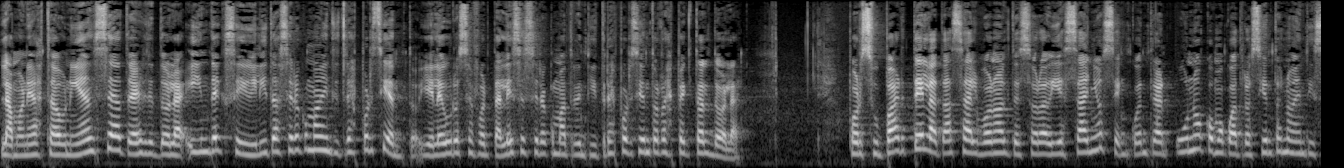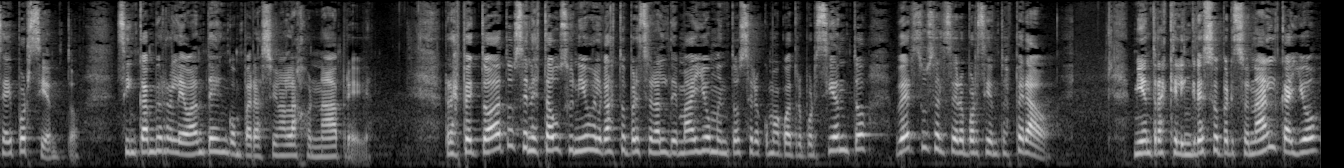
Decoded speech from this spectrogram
La moneda estadounidense a través del dólar index se debilita 0,23% y el euro se fortalece 0,33% respecto al dólar. Por su parte, la tasa del bono al tesoro a 10 años se encuentra en 1,496%, sin cambios relevantes en comparación a la jornada previa. Respecto a datos, en Estados Unidos el gasto personal de mayo aumentó 0,4% versus el 0% esperado, mientras que el ingreso personal cayó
